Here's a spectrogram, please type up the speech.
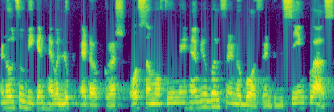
and also we can have a look at our crush or some of you may have your girlfriend or boyfriend in the same class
